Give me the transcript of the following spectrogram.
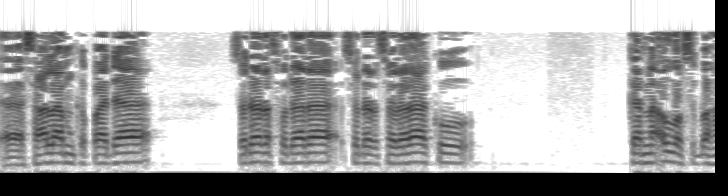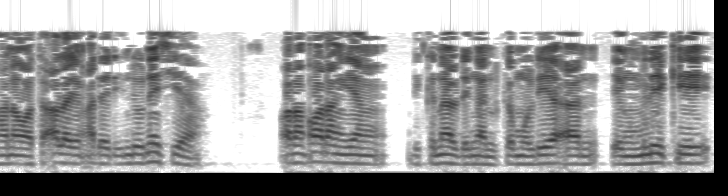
uh, salam kepada saudara-saudara saudara-saudaraku karena Allah Subhanahu wa taala yang ada di Indonesia orang-orang yang dikenal dengan kemuliaan yang memiliki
